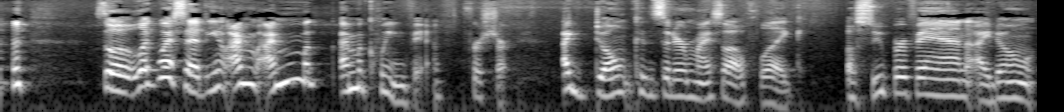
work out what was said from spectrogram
so like what I said, you know, I'm I'm a, I'm a Queen fan for sure. I don't consider myself like a super fan. I don't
